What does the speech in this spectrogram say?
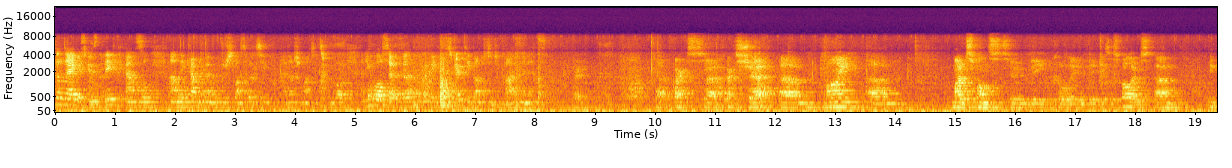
Phil Davies, who's the leader of the council and the cabinet member with responsibility for financial matters from board. And you also, Phil, be strictly monitored to five minutes. Okay. Uh, Thanks, uh, thanks, Chair. Um, My, um, my response to the the call-in is as follows. Um, I mean,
